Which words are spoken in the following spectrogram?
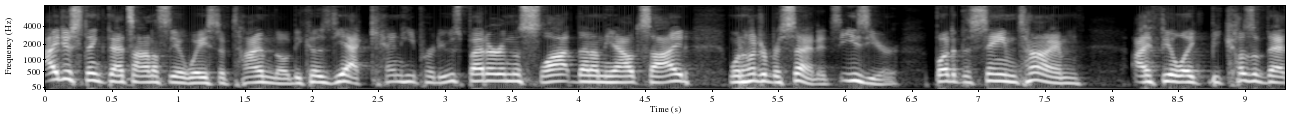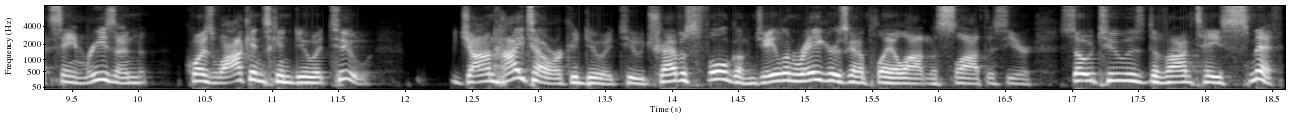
I just think that's honestly a waste of time, though, because yeah, can he produce better in the slot than on the outside? 100%. It's easier. But at the same time, I feel like because of that same reason, Quez Watkins can do it too. John Hightower could do it too. Travis Fulgham, Jalen Reagor is going to play a lot in the slot this year. So too is DeVonta Smith.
